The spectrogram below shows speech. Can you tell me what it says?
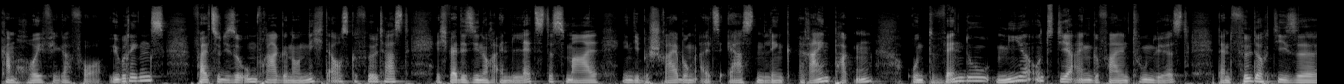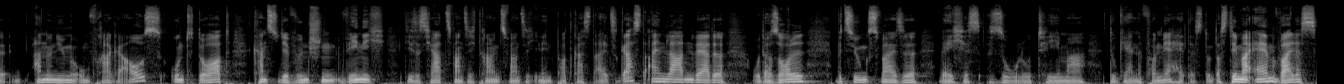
kam häufiger vor. Übrigens, falls du diese Umfrage noch nicht ausgefüllt hast, ich werde sie noch ein letztes Mal in die Beschreibung als ersten Link reinpacken. Und wenn du mir und dir einen Gefallen tun wirst, dann füll doch diese anonyme Umfrage aus und dort kannst du dir wünschen, wen ich dieses Jahr 2023 in den Podcast als Gast einladen werde oder soll, beziehungsweise welches Solo-Thema du gerne von mir hättest. Und das Thema M, weil das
